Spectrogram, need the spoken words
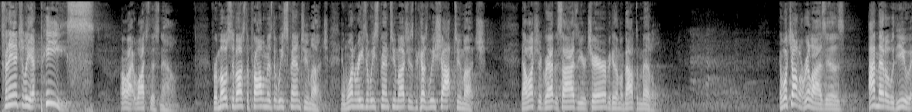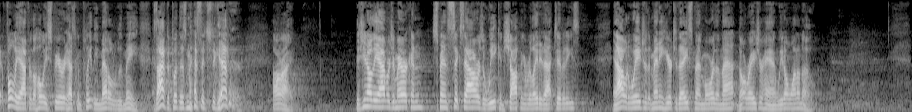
Financially at peace. All right, watch this now. For most of us, the problem is that we spend too much. And one reason we spend too much is because we shop too much. Now, I want you to grab the size of your chair because I'm about to meddle. And what y'all don't realize is I meddle with you fully after the Holy Spirit has completely meddled with me because I have to put this message together. All right. Did you know the average American spends six hours a week in shopping related activities? And I would wager that many here today spend more than that. Don't raise your hand. We don't want to know.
